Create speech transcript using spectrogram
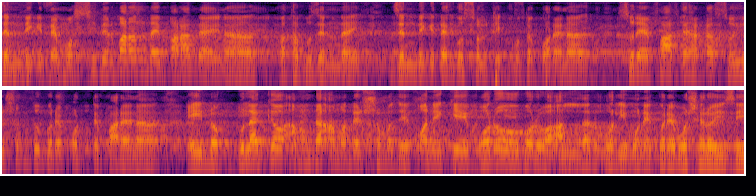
জিন্দেগিতে মসজিদের বারান্দায় পাড়া দেয় না। কথা বুঝেন নাই? জিন্দেগিতে গোসল ঠিক মতো করে না। সুরে ফাতেহাটা সহি শুদ্ধ করে পড়তে পারে না। এই লোকগুলাকেও আমরা আমাদের সমাজে অনেকে বড় বড় আল্লাহর ওলি মনে করে বসে রয়েছি।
